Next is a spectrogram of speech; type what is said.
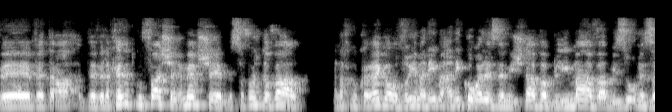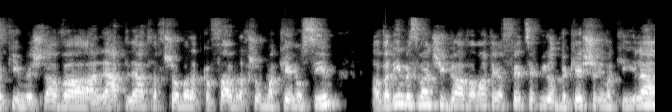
ו- ואתה, ו- ולכן זו תקופה שאני אומר שבסופו של דבר אנחנו כרגע עוברים, אני, אני קורא לזה משלב הבלימה והמזעור נזקים לשלב הלאט לאט לחשוב על התקפה ולחשוב מה כן עושים אבל אם בזמן שגרה ואמרת יפה צריך להיות בקשר עם הקהילה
